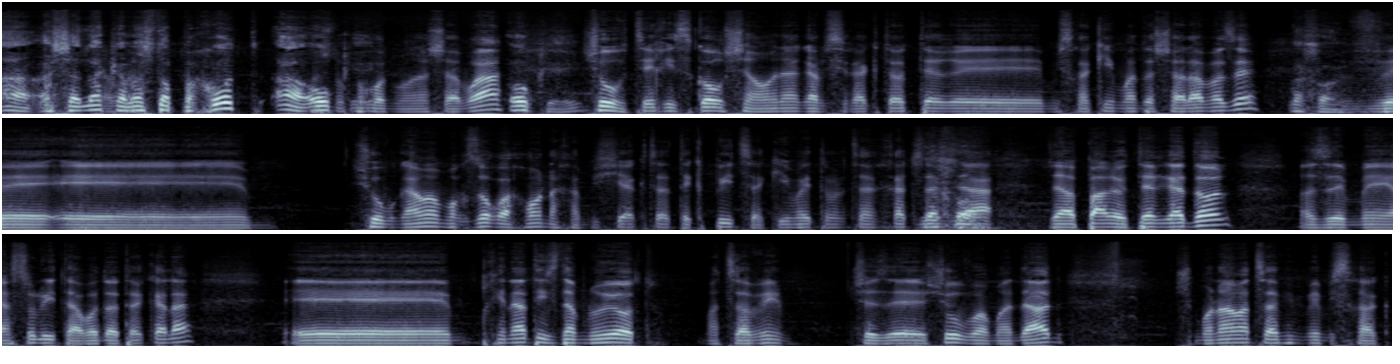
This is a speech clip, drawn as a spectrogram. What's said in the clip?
אה, השנה כבשת פחות? אה, כבשנו אוקיי. פחות מהעונה שעברה. אוקיי, שוב, צריך לזכור שהעונה גם שיחקת יותר אה, משחקים עד השלב הזה. נכון. ושוב, גם המחזור האחרון, החמישייה קצת הקפיצה, כי אם הייתם מנצח 1 2 נכון. זה היה- פער יותר גדול, אז הם אה, עשו לי את העבודה יותר קלה. אה, מבחינת הזדמנויות, מצבים, שזה שוב המדד, שמונה מצבים במשחק.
